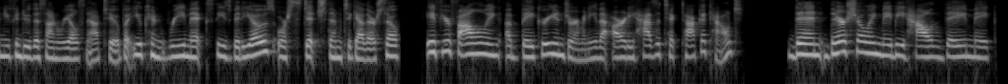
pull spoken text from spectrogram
and you can do this on Reels now too, but you can remix these videos or stitch them together. So if you're following a bakery in Germany that already has a TikTok account, then they're showing maybe how they make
